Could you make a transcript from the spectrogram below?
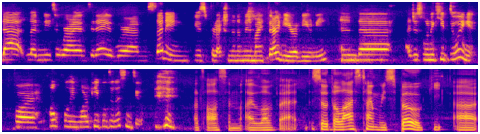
that led me to where I am today, where I'm studying music production and I'm in my third year of uni. And uh, I just want to keep doing it for hopefully more people to listen to. That's awesome. I love that. So the last time we spoke, uh,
